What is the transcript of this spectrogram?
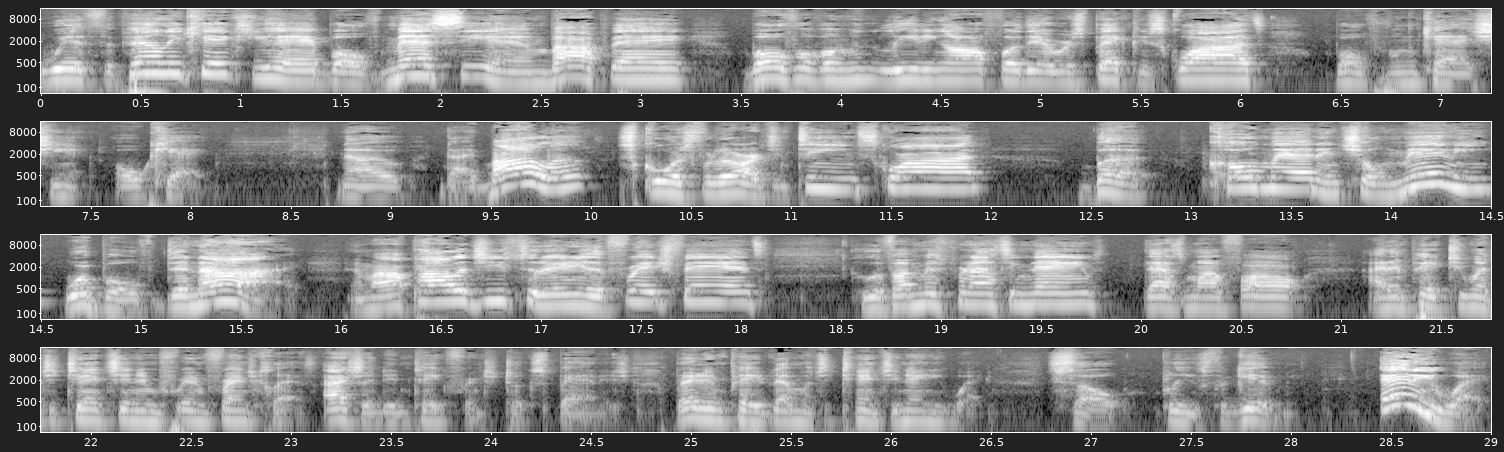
with the penalty kicks, you had both Messi and Mbappe, both of them leading off for their respective squads. Both of them cash in. Okay. Now, Dybala scores for the Argentine squad, but Coman and Tchouameni were both denied. And my apologies to any of the French fans who, if I'm mispronouncing names, that's my fault. I didn't pay too much attention in, in French class. Actually, I didn't take French, I took Spanish. But I didn't pay that much attention anyway. So, please forgive me. Anyway,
